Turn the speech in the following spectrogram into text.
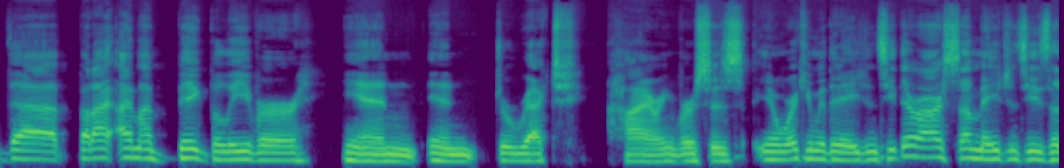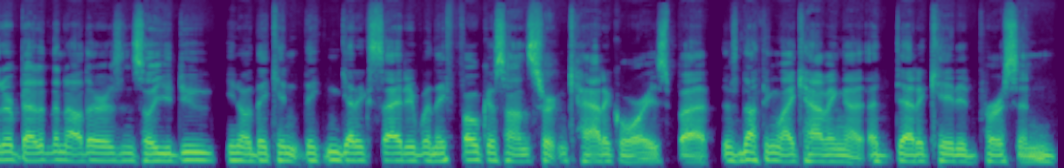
the but I, i'm a big believer in in direct hiring versus you know working with an agency there are some agencies that are better than others and so you do you know they can they can get excited when they focus on certain categories but there's nothing like having a, a dedicated person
